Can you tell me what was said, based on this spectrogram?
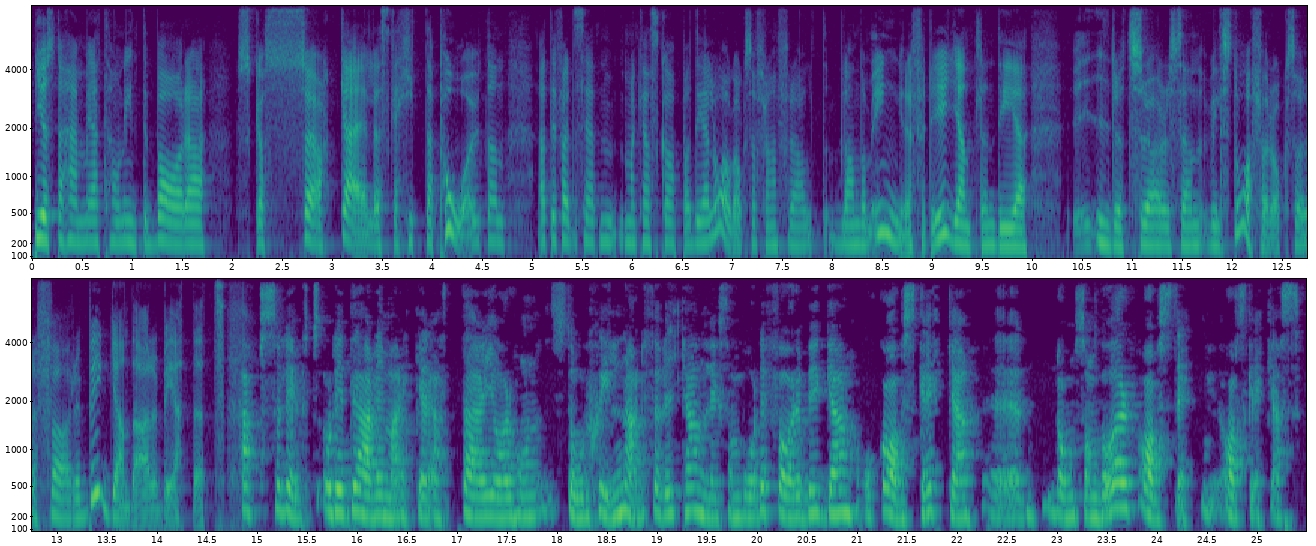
just det här med att hon inte bara ska söka eller ska hitta på, utan att det faktiskt är att man kan skapa dialog också, framförallt bland de yngre, för det är egentligen det idrottsrörelsen vill stå för också, det förebyggande arbetet. Absolut, och det är där vi märker att där gör hon stor skillnad, för vi kan liksom både förebygga och avskräcka eh, de som bör avskräckas.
